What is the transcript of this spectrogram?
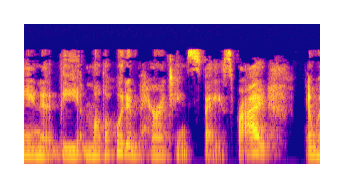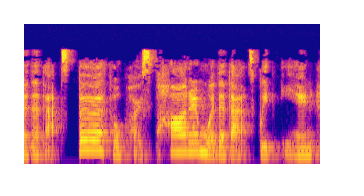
in the motherhood and parenting space, right? And whether that's birth or postpartum, whether that's within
